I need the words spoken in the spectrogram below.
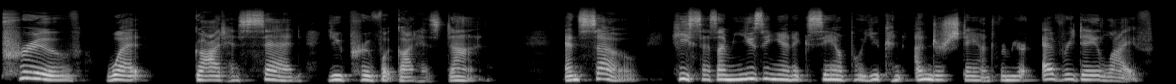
prove what God has said, you prove what God has done. And so he says, I'm using an example you can understand from your everyday life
